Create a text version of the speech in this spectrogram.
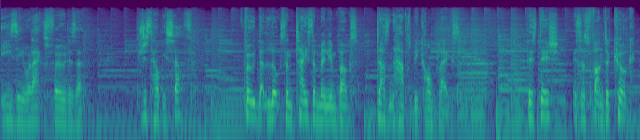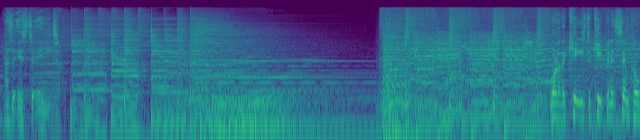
easy, relaxed food is that you just help yourself. Food that looks and tastes a million bucks doesn't have to be complex. This dish is as fun to cook as it is to eat. One of the keys to keeping it simple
